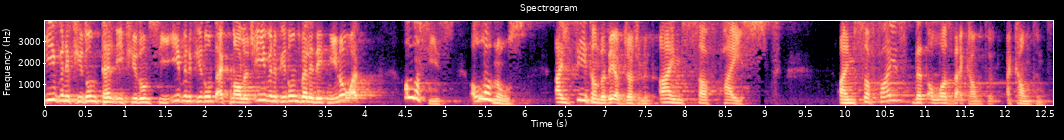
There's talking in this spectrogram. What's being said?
Even if you don't tell, if you don't see, even if you don't acknowledge, even if you don't validate me, you know what? Allah sees, Allah knows. I'll see it on the day of judgment. I'm sufficed. I'm sufficed that Allah is the accountant. accountant.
